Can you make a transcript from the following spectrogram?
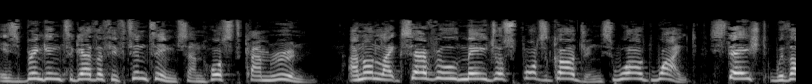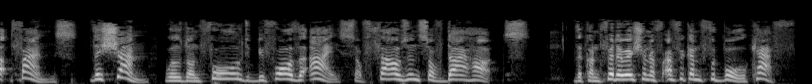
is bringing together 15 teams and host Cameroon. and unlike several major sports gatherings worldwide staged without fans, the Chan will unfold before the eyes of thousands of diehards. The Confederation of African Football, CAF,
